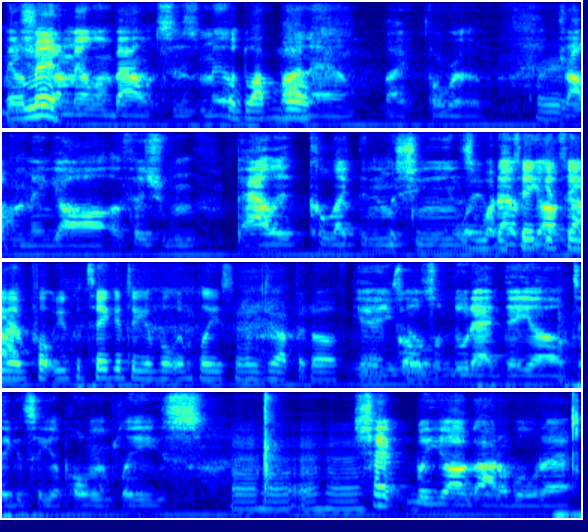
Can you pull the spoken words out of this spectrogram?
make Mail sure in. your mail-in balance is mailed by off. now. Like for real. Drop them in y'all official ballot collecting machines, Or you whatever take y'all it to got. your po- you could take it to your voting place and drop it off. Yeah, you can also do that day of. Take it to your polling place. Mhm, mhm. Check where y'all gotta vote at.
